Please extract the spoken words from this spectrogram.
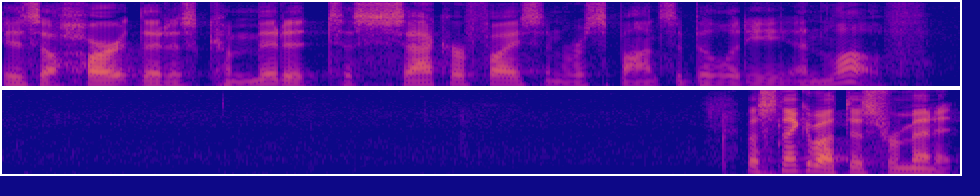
is a heart that is committed to sacrifice and responsibility and love. Let's think about this for a minute.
